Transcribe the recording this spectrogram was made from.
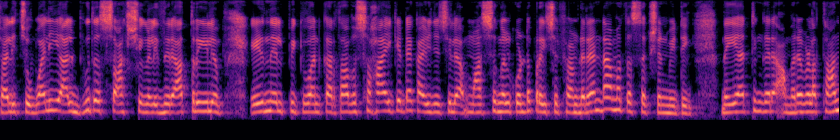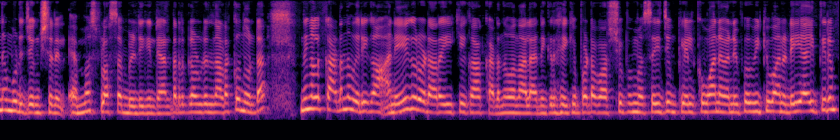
ചലിച്ചു. വലിയ അത്ഭുത സാക്ഷ്യങ്ങൾ ഇന്ന് രാത്രിയിലും എഴുന്നേൽപ്പിക്കുവാൻ കർത്താവ് സഹായിക്കട്ടെ. കഴിഞ്ഞ ചില മാസങ്ങൾ കൊണ്ട് പ്രൈസ് ഫാമിന്റെ രണ്ടാമത്തെ സെക്ഷൻ മീറ്റിംഗ് നെയ്യാറ്റിങ്കര അമരവിള താന്നിമുടി ജംഗ്ഷനിൽ എം എസ് പ്ലസ ബിൽഡിങ്ങിന്റെ അണ്ടർഗ്രൗണ്ടിൽ നടക്കുന്നുണ്ട്. നിങ്ങൾ കടന്നു വരിക അനേകരോട് അറിയിക്കുക. കടന്നു വന്നാൽ അനുഗ്രഹിക്കപ്പെട്ട വർഷിപ്പ് മെസ്സേജും കേൾക്കുവാനും അനുഭവിക്കുവാനും ഇടയായിത്തീരും.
